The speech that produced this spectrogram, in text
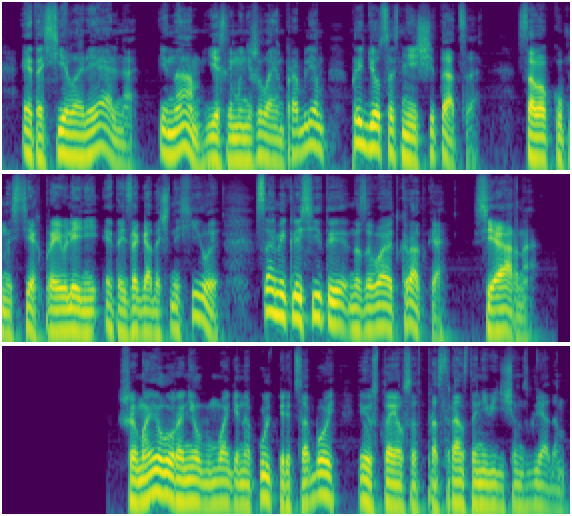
– эта сила реальна, и нам, если мы не желаем проблем, придется с ней считаться. Совокупность всех проявлений этой загадочной силы сами клеситы называют кратко – Сиарна. Шамаил уронил бумаги на пульт перед собой и уставился в пространство невидящим взглядом.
